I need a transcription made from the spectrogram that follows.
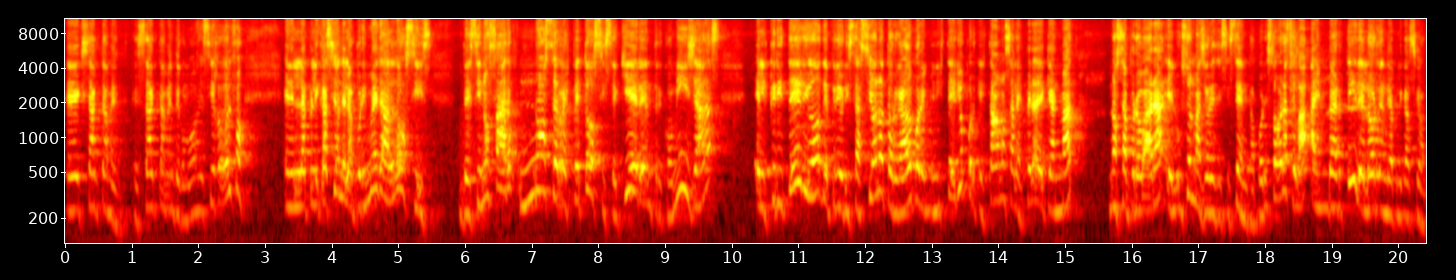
Exactamente, exactamente, como vos decís, Rodolfo. En la aplicación de la primera dosis de Sinopharm no se respetó, si se quiere, entre comillas, el criterio de priorización otorgado por el Ministerio porque estábamos a la espera de que ANMAT nos aprobara el uso en mayores de 60. Por eso ahora se va a invertir el orden de aplicación.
